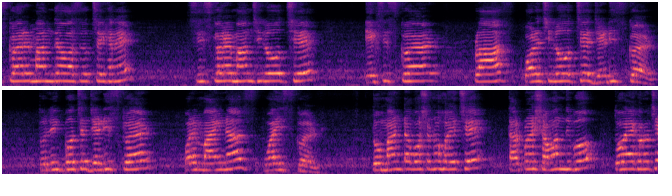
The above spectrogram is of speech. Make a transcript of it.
স্কোয়ারের মান দেওয়া আছে হচ্ছে এখানে। সি স্কোয়ারের মান ছিল হচ্ছে এক্স স্কোয়ার প্লাস পরে ছিল হচ্ছে জেড স্কোয়ার তো লিখব হচ্ছে জেড স্কোয়ার পরে মাইনাস ওয়াই স্কোয়ার তো মানটা বসানো হয়েছে, তারপরে সমান দিব। তো এখন হচ্ছে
